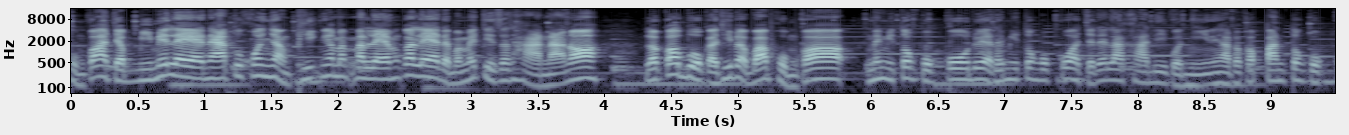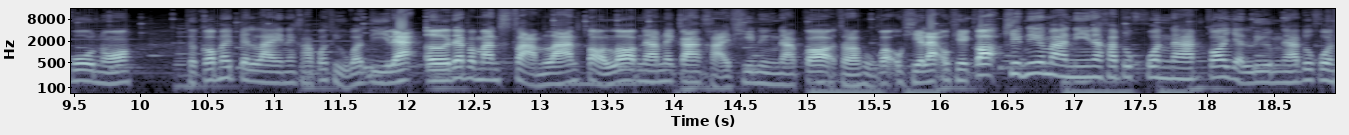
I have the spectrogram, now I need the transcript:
ผมก็อาจจะมีไม่แลนะครับทุกคนอย่างพริกเนี่ยมันมันแลมันก็แลแต่มันไม่ติดสถานะเนาะแล้วก็บวกกับที่แบบว่าผมก็ไม่มีต้นโกโก้ด้วยถ้ามีต้นโกโก้อาจจะได้ราคาดีกว่านี้นะครับแล้วก็ปั้นต้นโกโก้เนาะ แต่ก็ไม่เป็นไรนะครับก็ถือว่าดีแล้วเออได้ประมาณ 3 ล้านต่อรอบนะครับในการขายทีหนึ่งนะครับก็สำหรับผมก็โอเคแล้วโอเคก็คลิปนี้ประมาณนี้นะครับทุกคนนะครับก็อย่าลืมนะครับทุกคน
